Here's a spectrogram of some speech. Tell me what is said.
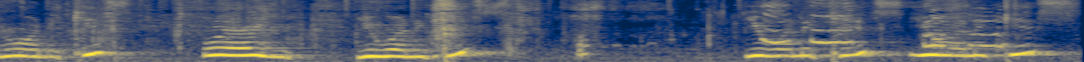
you want a kiss? Where are you? You want a kiss? You want a kiss? You want a kiss?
